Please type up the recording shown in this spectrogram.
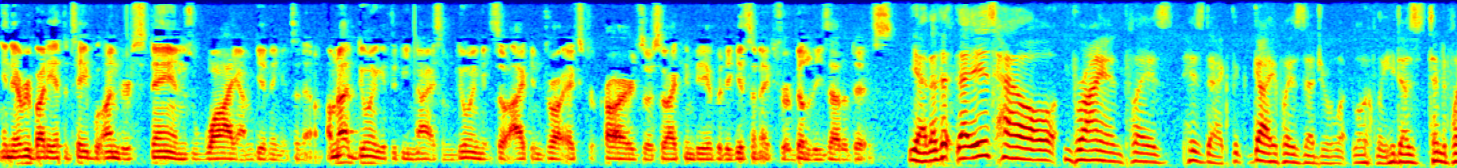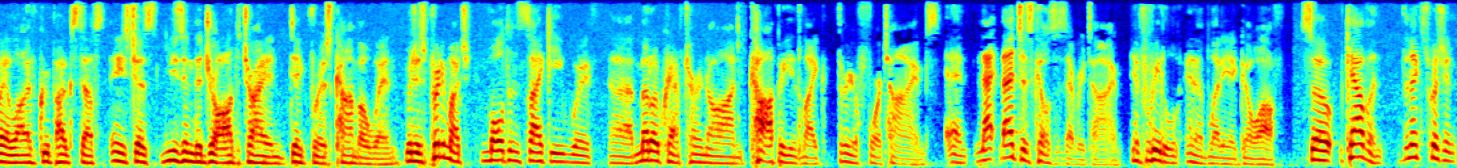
and everybody at the table understands why I'm giving it to them. I'm not doing it to be nice. I'm doing it so I can draw extra cards or so I can be able to get some extra abilities out of this. Yeah, that that is how Brian plays his deck. The guy who plays Zedruu locally, he does tend to play a lot of group hug stuff, and he's just using the draw to try and dig for his combo win, which is pretty much Molten Psyche with uh, Metalcraft turned on, copied like three or four times, and that that just kills us every time if we end up letting it go off. So, Calvin, the next question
